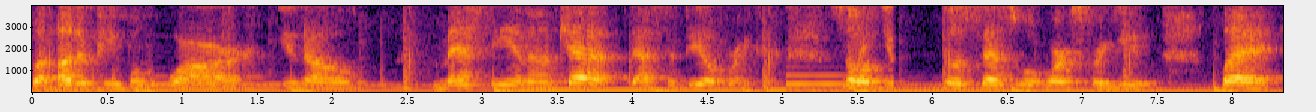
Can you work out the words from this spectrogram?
But other people who are you know messy and unkept that's a deal breaker. So you assess what works for you. But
